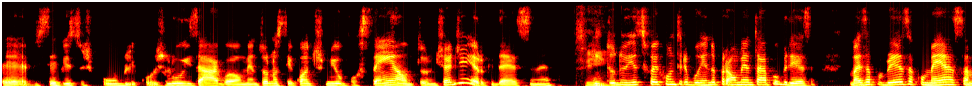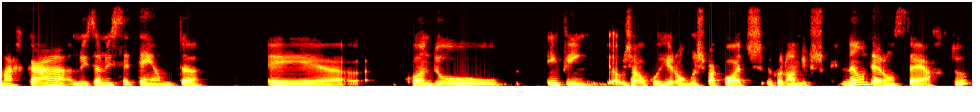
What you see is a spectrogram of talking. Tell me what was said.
é, dos serviços públicos, luz, água, aumentou não sei quantos mil por cento, não tinha dinheiro que desse, né? Sim. E tudo isso foi contribuindo para aumentar a pobreza. Mas a pobreza começa a marcar nos anos 70, é, quando, enfim, já ocorreram alguns pacotes econômicos que não deram certo,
